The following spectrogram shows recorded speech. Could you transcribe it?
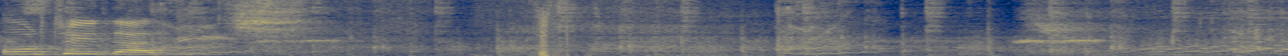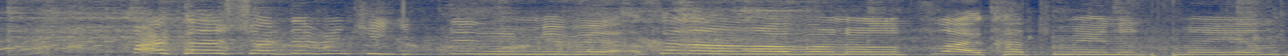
Ortayı deldik. Arkadaşlar deminki gibi dediğim gibi kanalıma abone olup like atmayı unutmayın.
